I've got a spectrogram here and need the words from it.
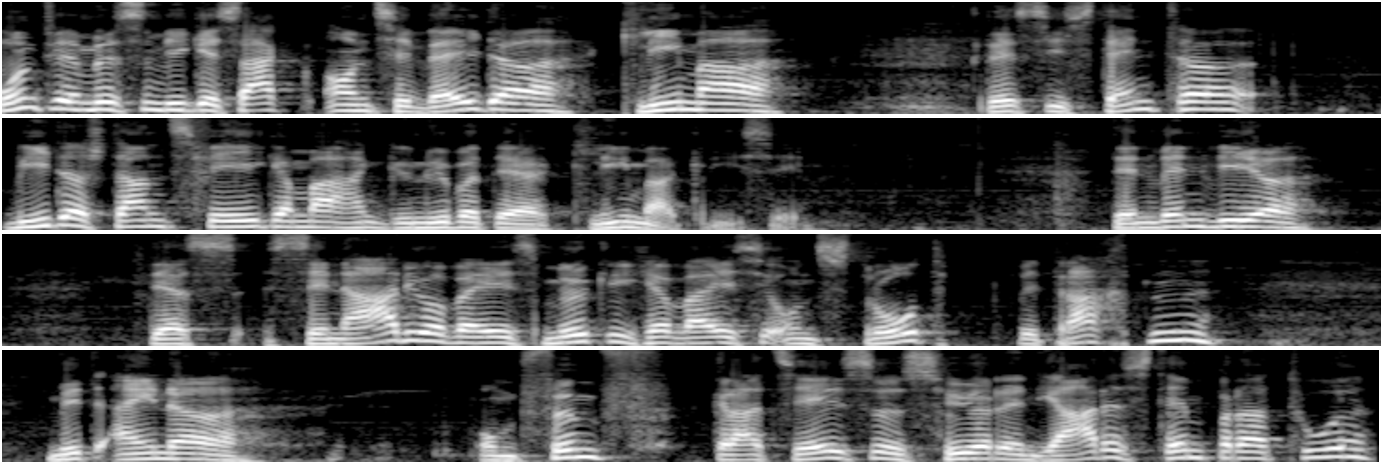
Und wir müssen, wie gesagt, unsere Wälder klimaresistenter, widerstandsfähiger machen gegenüber der Klimakrise. Denn wenn wir das Szenario, weil es möglicherweise uns droht, betrachten, mit einer um 5 Grad Celsius höheren Jahrestemperatur,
